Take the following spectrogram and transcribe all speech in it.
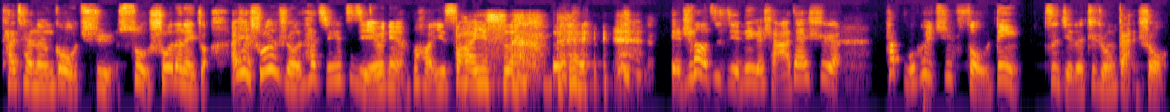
他才能够去诉说的那种，而且说的时候，他其实自己也有点不好意思，不好意思，对，也知道自己那个啥，但是他不会去否定自己的这种感受。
